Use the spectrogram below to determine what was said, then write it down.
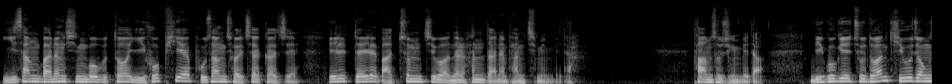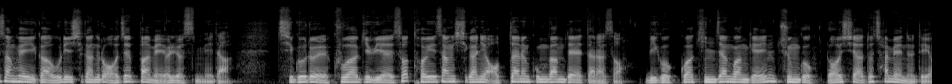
이상 반응 신고부터 이후 피해 보상 절차까지 1대1 맞춤 지원을 한다는 방침입니다. 다음 소식입니다. 미국이 주도한 기후정상회의가 우리 시간으로 어젯밤에 열렸습니다. 지구를 구하기 위해서 더 이상 시간이 없다는 공감대에 따라서 미국과 긴장 관계인 중국, 러시아도 참여했는데요.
